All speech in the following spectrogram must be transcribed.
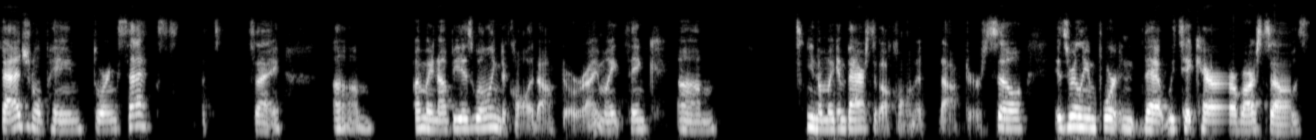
vaginal pain during sex, let's say, um, I might not be as willing to call a doctor. I might think, um, you know, I'm like embarrassed about calling a doctor. So it's really important that we take care of ourselves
